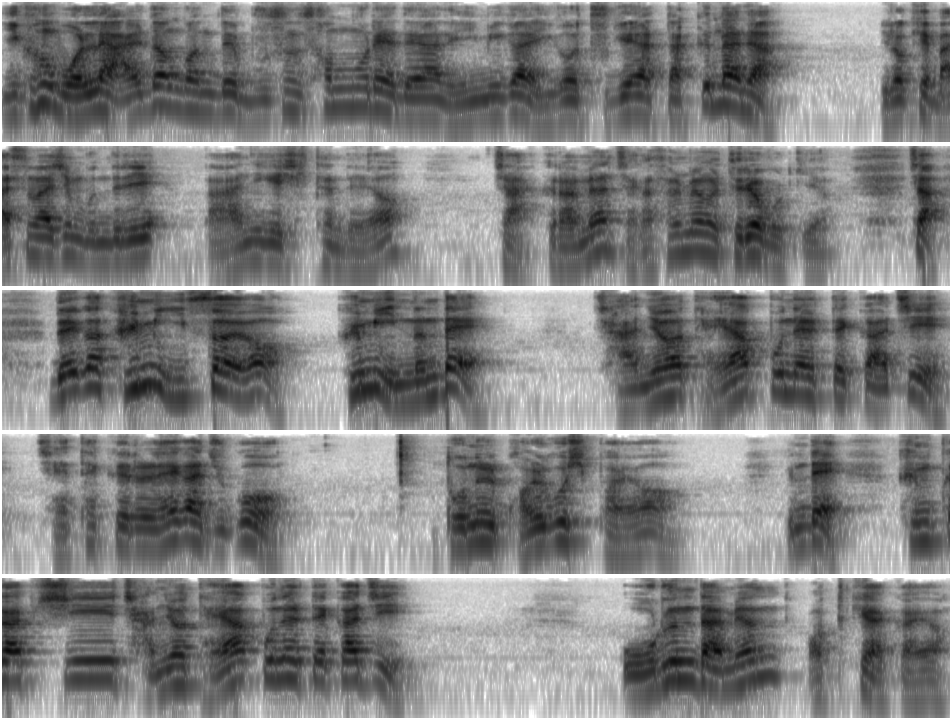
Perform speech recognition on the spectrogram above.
이건 원래 알던 건데 무슨 선물에 대한 의미가 이거 두개 갖다 끝나냐? 이렇게 말씀하신 분들이 많이 계실 텐데요. 자, 그러면 제가 설명을 드려볼게요. 자, 내가 금이 있어요. 금이 있는데 자녀 대학 보낼 때까지 재테크를 해가지고 돈을 벌고 싶어요. 근데 금값이 자녀 대학 보낼 때까지 오른다면 어떻게 할까요?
